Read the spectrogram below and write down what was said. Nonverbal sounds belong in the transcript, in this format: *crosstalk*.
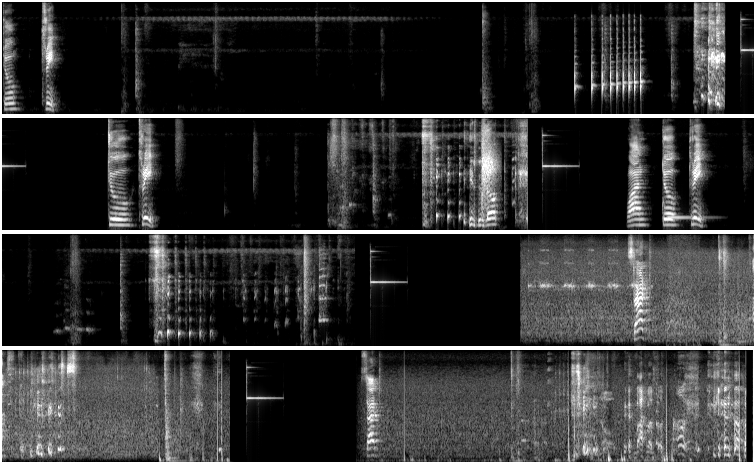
two, three *laughs* two, three. *laughs* Lot. One, two, three. Start! Start! no. *laughs* কেন *laughs*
